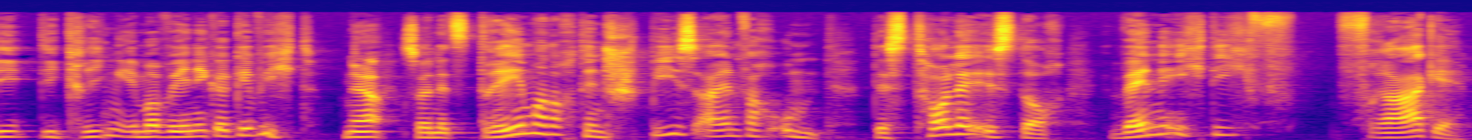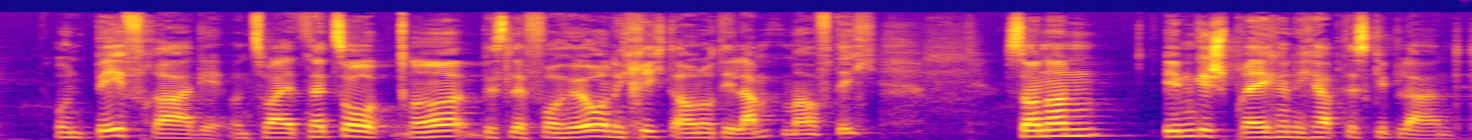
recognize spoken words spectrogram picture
die, die kriegen immer weniger Gewicht. Ja. So, und jetzt drehen wir doch den Spieß einfach um. Das Tolle ist doch, wenn ich dich frage und befrage, und zwar jetzt nicht so äh, ein bisschen Verhör und ich richte auch noch die Lampen auf dich, sondern im Gespräch und ich habe das geplant,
